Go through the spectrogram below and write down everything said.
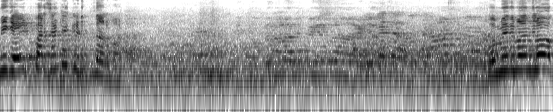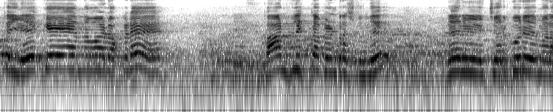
మీకు ఎయిట్ పర్సెంటే గిడుతుంది అనమాట తొమ్మిది మందిలో ఒక ఏకే అన్నవాడు ఒక్కడే కాన్ఫ్లిక్ట్ ఆఫ్ ఇంట్రెస్ట్ ఉంది. నేను చెరుకూరి మన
